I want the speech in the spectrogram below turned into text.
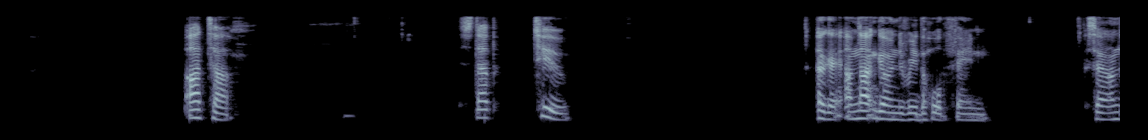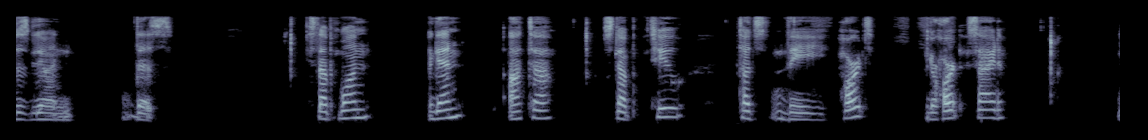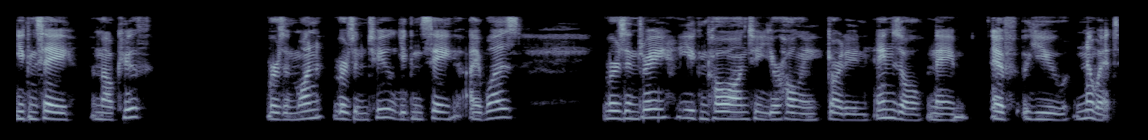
Atta. Step 2 Okay, I'm not going to read the whole thing. So I'm just doing this. Step 1, again, Atta. Step 2, touch the heart, your heart side. You can say Malkuth. Version 1. Version 2, you can say I was. Version 3, you can call on to your holy guardian angel name if you know it.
